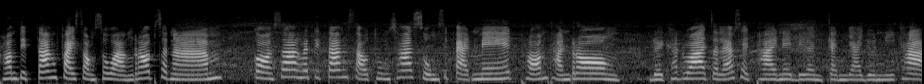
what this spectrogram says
พร้อมติดตั้งไฟส่องสว่างรอบสนาม ก่อสร้างและติดตั้งเสาธงชาติสูง 18 เมตร พร้อมฐานรอง โดยคาดว่าจะแล้วเสร็จภายในเดือนกันยายนนี้ค่ะ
